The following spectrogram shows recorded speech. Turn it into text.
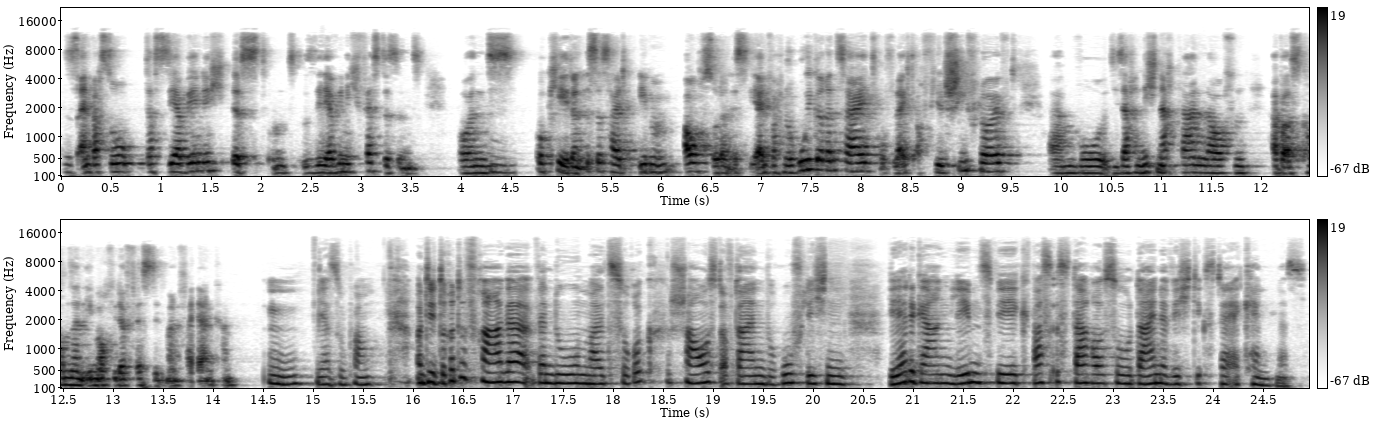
es ist einfach so, dass sehr wenig ist und sehr wenig Feste sind. Und mhm. okay, dann ist es halt eben auch so. Dann ist es einfach eine ruhigere Zeit, wo vielleicht auch viel schief läuft, ähm, wo die Sachen nicht nach Plan laufen, aber es kommen dann eben auch wieder Feste, die man feiern kann. Mhm. Ja, super. Und die dritte Frage, wenn du mal zurückschaust auf deinen beruflichen Werdegang, Lebensweg, was ist daraus so deine wichtigste Erkenntnis?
